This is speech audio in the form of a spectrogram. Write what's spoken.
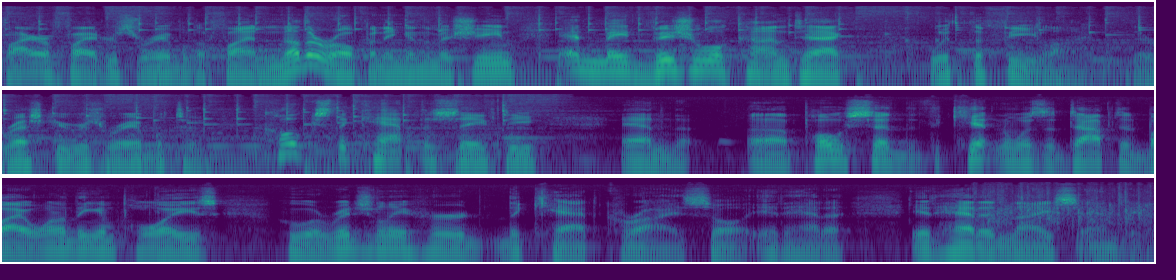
Firefighters were able to find another opening in the machine and made visual contact with the feline. The rescuers were able to coax the cat to safety, and the uh, post said that the kitten was adopted by one of the employees who originally heard the cat cry. So it had a it had a nice ending.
